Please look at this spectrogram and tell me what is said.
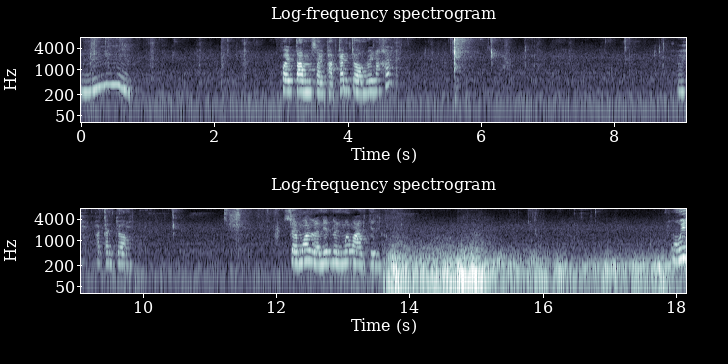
อืมพลอยตำใส่ผักกั้นจองด้วยนะคะผักกันจองแซลมอนเหลือนิดนึงเมื่อวานกิน อุ้ย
